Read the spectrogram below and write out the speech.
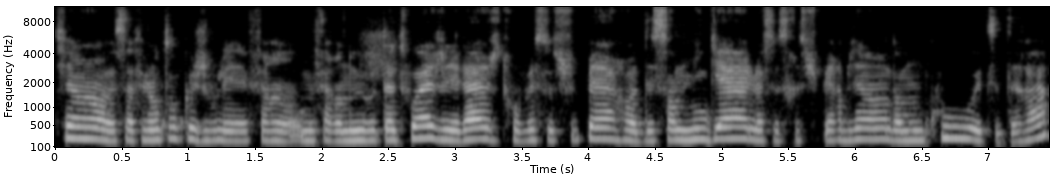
tiens, ça fait longtemps que je voulais faire un- me faire un nouveau tatouage et là, j'ai trouvé ce super dessin de Miguel, ce serait super bien dans mon cou, etc.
